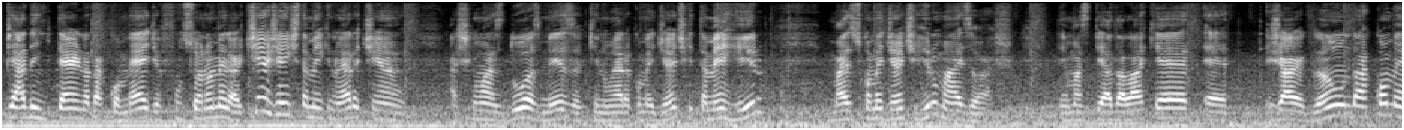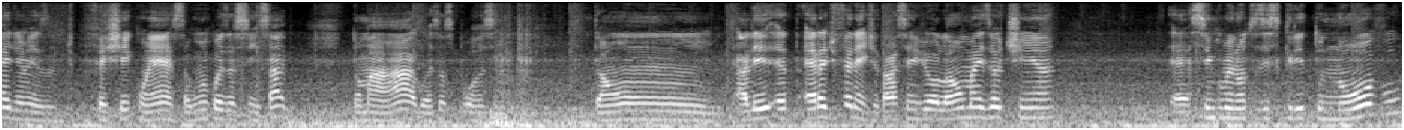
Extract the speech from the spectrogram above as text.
piada interna da comédia funcionou melhor. Tinha gente também que não era, tinha acho que umas duas mesas que não era comediante, que também riram, mas os comediantes riram mais, eu acho. Tem umas piadas lá que é, é jargão da comédia mesmo. Tipo, fechei com essa, alguma coisa assim, sabe? Tomar água, essas porras assim. Então, ali era diferente. Eu tava sem violão, mas eu tinha é, cinco minutos escrito novo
